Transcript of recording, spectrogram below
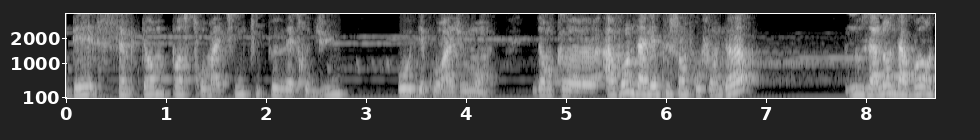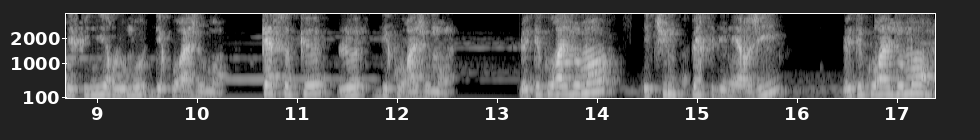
des symptômes post-traumatiques qui peuvent être dus au découragement. Donc, euh, avant d'aller plus en profondeur, nous allons d'abord définir le mot découragement. Qu'est-ce que le découragement? Le découragement est une perte d'énergie. Le découragement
